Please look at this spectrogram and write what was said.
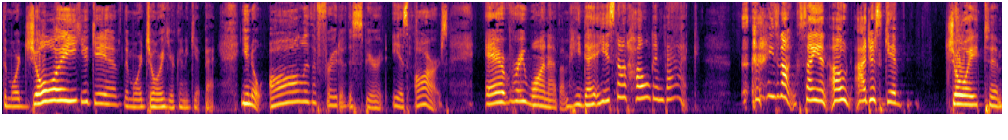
The more joy you give, the more joy you're going to get back. You know, all of the fruit of the Spirit is ours. Every one of them. He, he's not holding back. he's not saying, "Oh, I just give joy to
